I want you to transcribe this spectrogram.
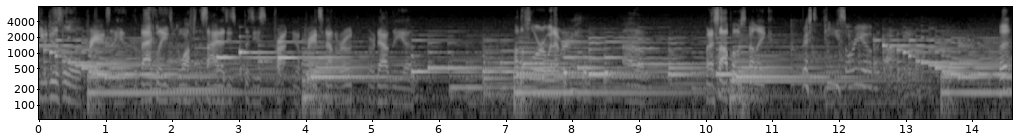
he would do this little prance. Like the back legs would go off to the side as he's as he's you know, prancing down the road or down the uh, on the floor or whatever. Um, but I saw a post about like rest in peace Oreo. I'm oh. But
